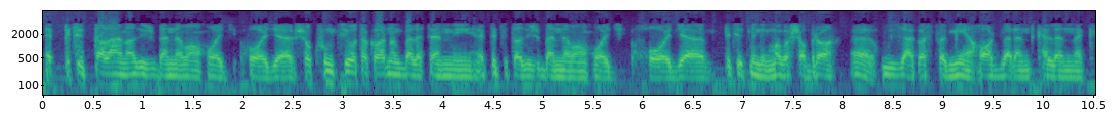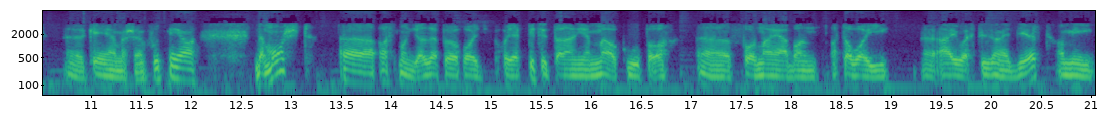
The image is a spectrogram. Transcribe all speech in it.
Egy picit talán az is benne van, hogy, hogy sok funkciót akarnak beletenni, egy picit az is benne van, hogy, hogy picit mindig magasabbra húzzák azt, hogy milyen hardveren kell ennek kényelmesen futnia. De most azt mondja az Apple, hogy, hogy egy picit talán ilyen mea culpa formájában a tavalyi iOS 11-ért, ami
